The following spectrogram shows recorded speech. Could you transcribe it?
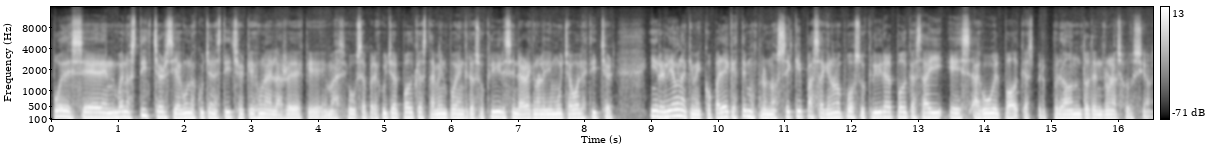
Puede ser en, bueno, Stitcher, si alguno escucha en Stitcher, que es una de las redes que más se usa para escuchar podcast, también pueden, creo, suscribirse. La verdad que no le di mucha bola a Stitcher. Y en realidad una que me coparía que estemos, pero no sé qué pasa, que no lo puedo suscribir al podcast ahí, es a Google Podcast, pero pronto tendré una solución.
